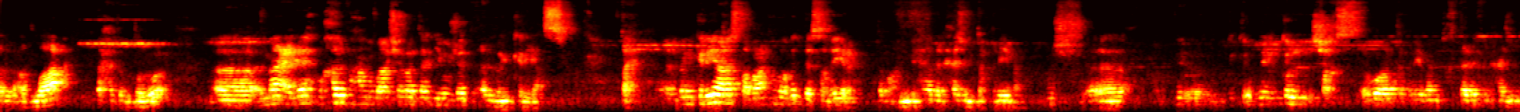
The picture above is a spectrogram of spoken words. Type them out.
الأضلاع تحت الضلوع. آه، المعده وخلفها مباشرة يوجد البنكرياس طيب البنكرياس طبعا هو غده صغيرة طبعا بهذا الحجم تقريبا مش لكل شخص هو تقريبا تختلف الحجم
